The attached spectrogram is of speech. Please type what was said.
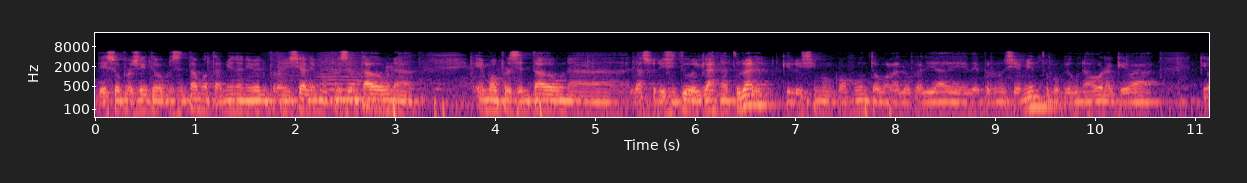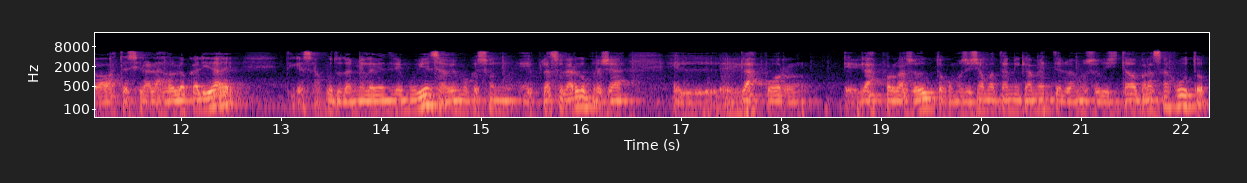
de esos proyectos que presentamos también a nivel provincial hemos presentado una hemos presentado una, la solicitud del gas natural, que lo hicimos en conjunto con la localidad de, pronunciamiento, porque es una obra que va, que va a abastecer a las dos localidades, que a San Justo también le vendría muy bien, sabemos que son el plazo largo, pero ya el gas por el gas por gasoducto, como se llama técnicamente, lo hemos solicitado para San Justo.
